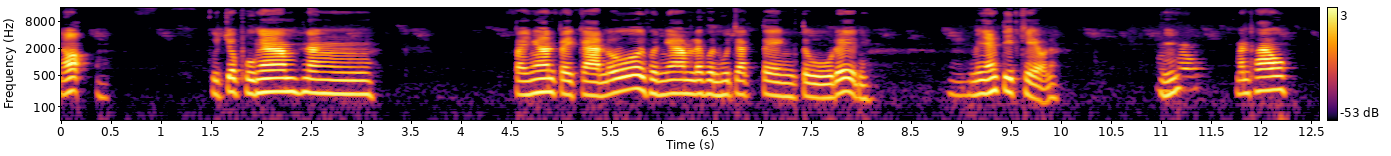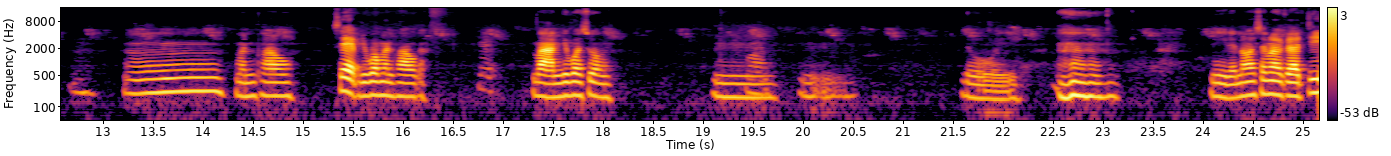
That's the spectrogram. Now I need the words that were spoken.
เนาะผู้จบผู้งามนั่งไปงานไปการโอ้ยเพิ่นงามแล้วเพิ่นฮู้จักแต่งตัวเด้นี่อื มไม่ยังติดแขวนะหืมเขามันเผาอืมอืมมันเผาแซ่บอยู่ว่ามันเผากะแซ่บหวานอยู่ว่าช่วงอืมหวานอืมอืมโดยนี่แหละเนาะสำหรับกะจี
